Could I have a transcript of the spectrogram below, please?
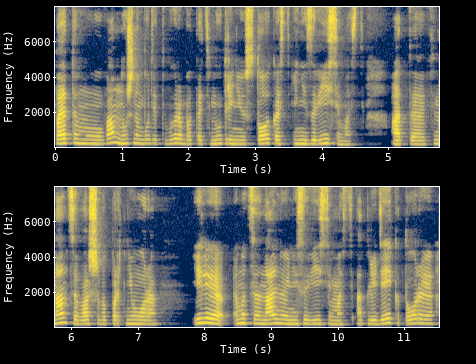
Поэтому вам нужно будет выработать внутреннюю стойкость и независимость от э, финансов вашего партнера или эмоциональную независимость от людей, которые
